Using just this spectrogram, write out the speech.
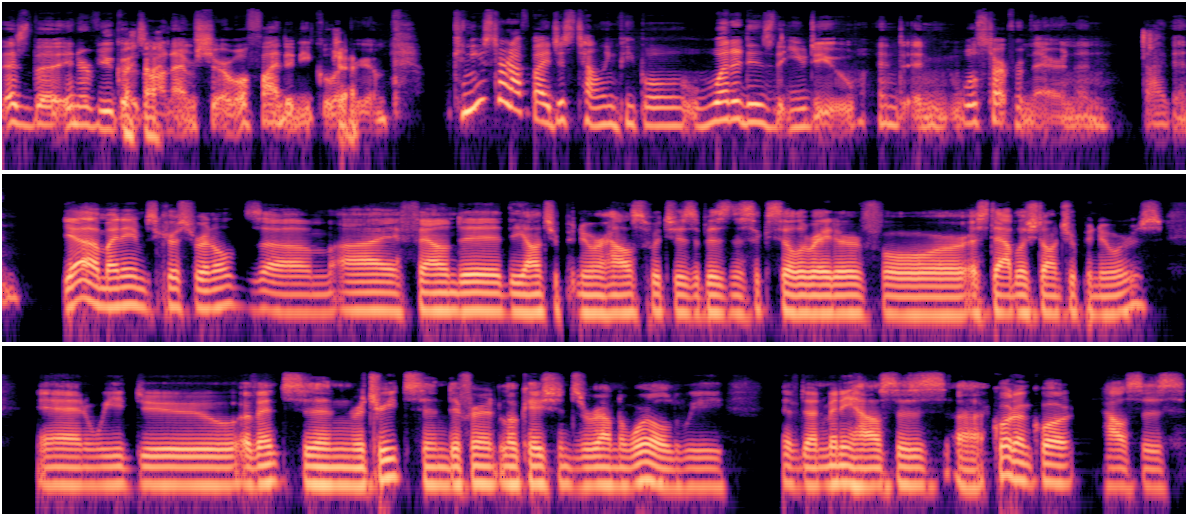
as the interview goes on. I'm sure we'll find an equilibrium. Okay. Can you start off by just telling people what it is that you do, and and we'll start from there and then dive in. Yeah, my name is Chris Reynolds. Um, I founded the Entrepreneur House, which is a business accelerator for established entrepreneurs. And we do events and retreats in different locations around the world. We have done many houses, uh, quote unquote houses,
